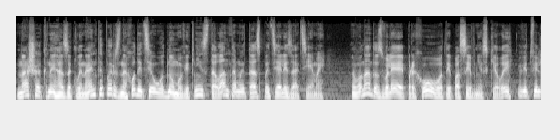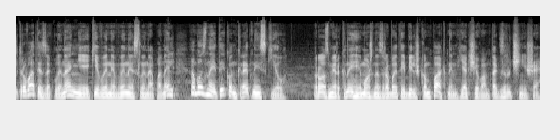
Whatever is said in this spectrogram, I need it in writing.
Наша книга заклинань тепер знаходиться у одному вікні з талантами та спеціалізаціями. Вона дозволяє приховувати пасивні скіли, відфільтрувати заклинання, які ви не винесли на панель, або знайти конкретний скіл. Розмір книги можна зробити більш компактним, якщо вам так зручніше.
